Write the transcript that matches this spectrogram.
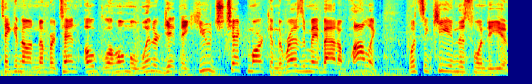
taking on number 10, Oklahoma. Winner getting a huge check mark in the resume battle. Pollack, what's the key in this one to you?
